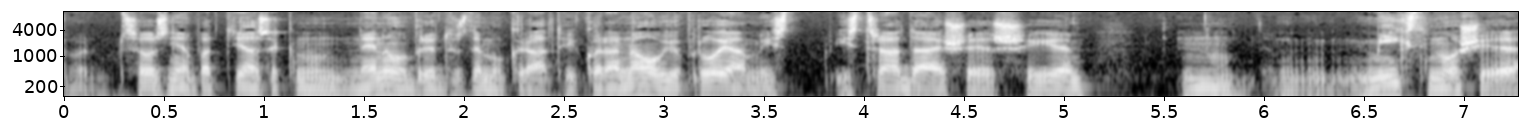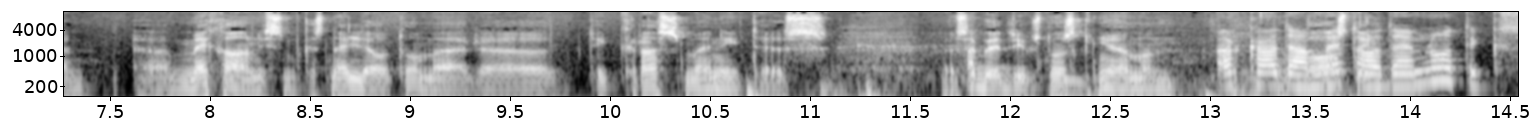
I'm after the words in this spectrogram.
pat savā ziņā pat jāsaka, nu, nenobried uz demokrātiju, kurā nav joprojām izstrādājušies šie nu, mīkstinošie mehānismi, kas neļauj tomēr tik krasi mainīties sabiedrības noskaņojumam. Ar kādām valstīm. metodēm notiks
